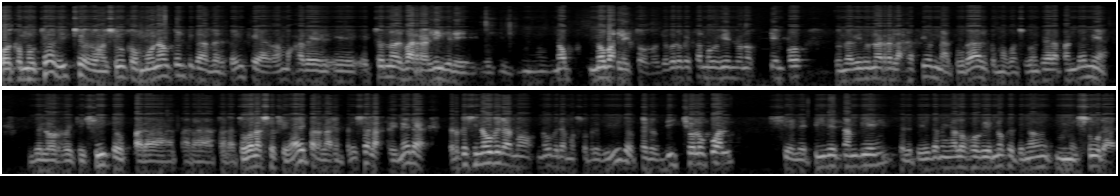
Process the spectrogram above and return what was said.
Pues como usted ha dicho, don Jesús, como una auténtica advertencia, vamos a ver, eh, esto no es barra libre, no, no vale todo. Yo creo que estamos viviendo unos tiempos donde ha habido una relajación natural como consecuencia de la pandemia de los requisitos para, para, para, toda la sociedad y para las empresas, las primeras. Pero que si no hubiéramos, no hubiéramos sobrevivido. Pero dicho lo cual, se le pide también, se le pide también a los gobiernos que tengan mesuras.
